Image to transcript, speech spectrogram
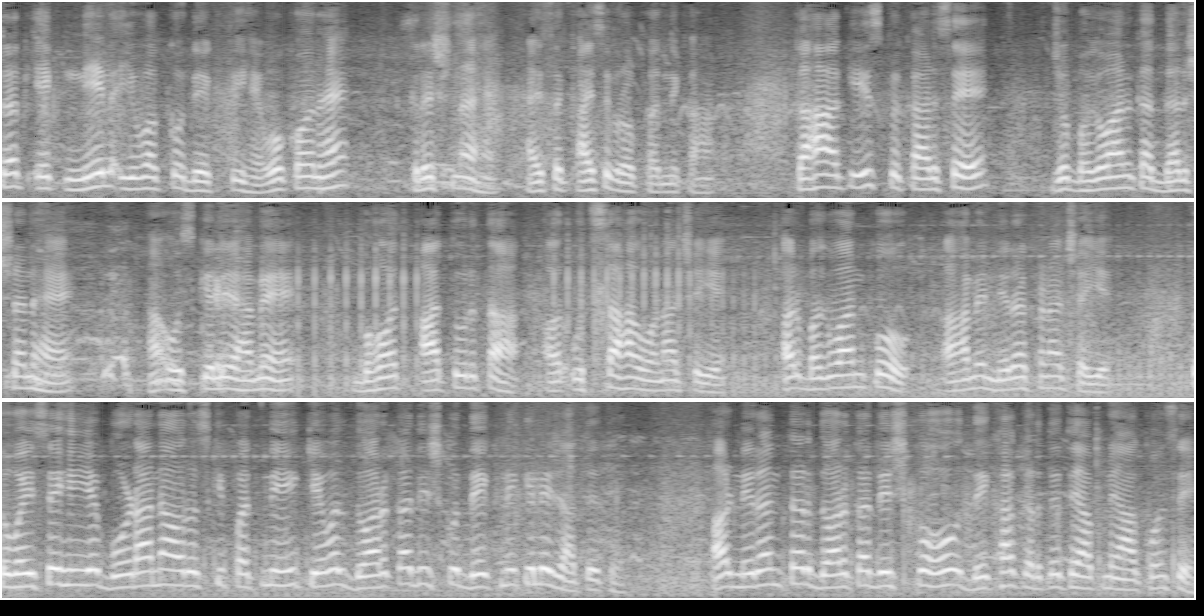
टक एक नील युवक को देखती हैं। वो कौन है? कृष्ण है। ऐसे ऐसे प्रभुपाद ने कहा। कहा कि इस प्रकार से जो भगवान का दर्शन है हाँ उसके लिए हमें बहुत आतुरता और उत्साह होना चाहिए और भगवान को हमें निरखना चाहिए। तो वैसे ही ये बोडाना और उसकी पत्नी केवल द्वारकाधीश को देखने के लिए जाते थे और निरंतर द्वारकाधीश को देखा करते थे अपने आँखों से।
